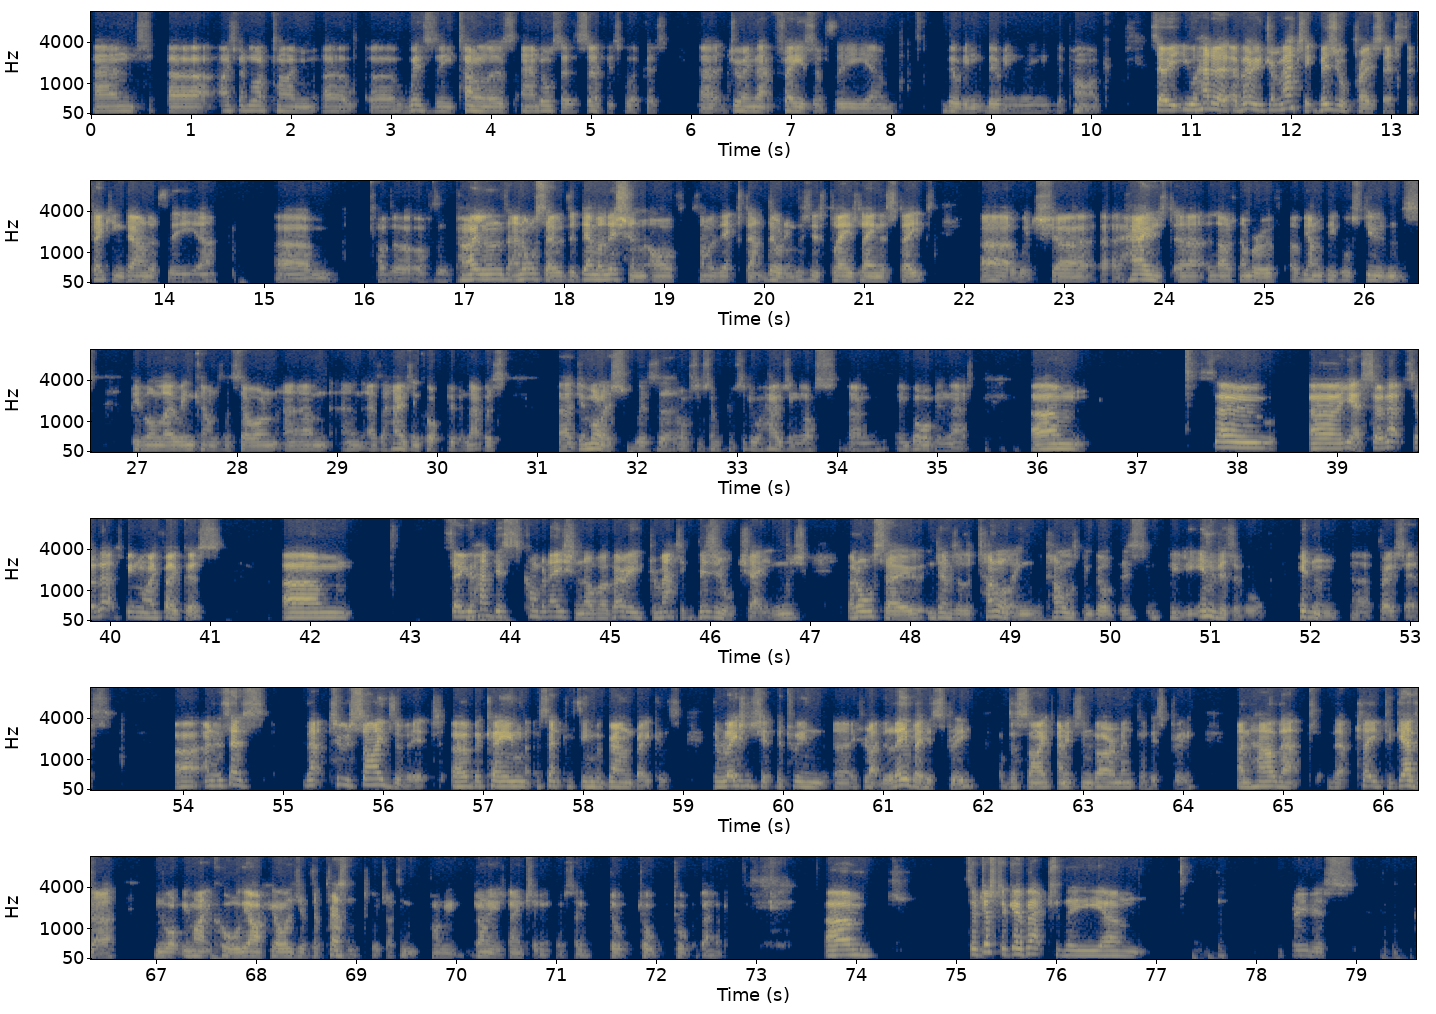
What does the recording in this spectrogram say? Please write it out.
and uh, I spent a lot of time uh, uh with the tunnelers and also the surface workers uh, during that phase of the um, building, building the, the park. So you had a, a, very dramatic visual process, the taking down of the uh, um, of the of the pylons and also the demolition of some of the extant buildings. This is Clays Lane Estate, uh, which uh, uh, housed a large number of, of young people, students, people on low incomes and so on, um, and as a housing cooperative, and that was uh, demolished with uh, obviously some considerable housing loss um, involved in that. Um, so yes, yeah, so that so that's been my focus. Um, so you had this combination of a very dramatic visual change, but also in terms of the tunneling, the tunnel's been built this completely invisible, hidden uh, process. Uh, and in a sense, that two sides of it uh, became a central theme of Groundbreakers, the relationship between, uh, if you like, the labor history of the site and its environmental history, and how that, that played together in what we might call the archaeology of the present, which I think probably Johnny is going to also talk, talk, talk about. Um, so just to go back to the, um, the previous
